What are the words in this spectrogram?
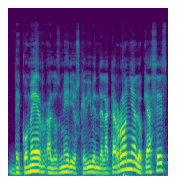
de comer a los medios que viven de la carroña, lo que hace es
